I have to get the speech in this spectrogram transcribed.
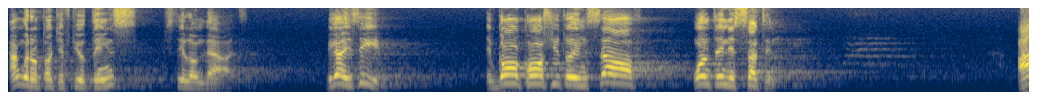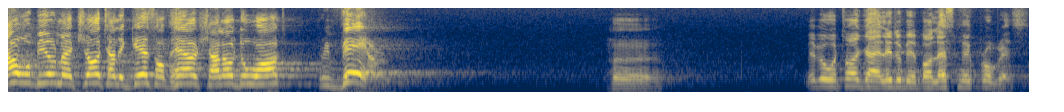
I'm going to touch a few things still on that. Because you see, if God calls you to Himself, one thing is certain. I will build my church, and the gates of hell shall not do what? Prevail. Hmm. Maybe we'll touch that a little bit, but let's make progress.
